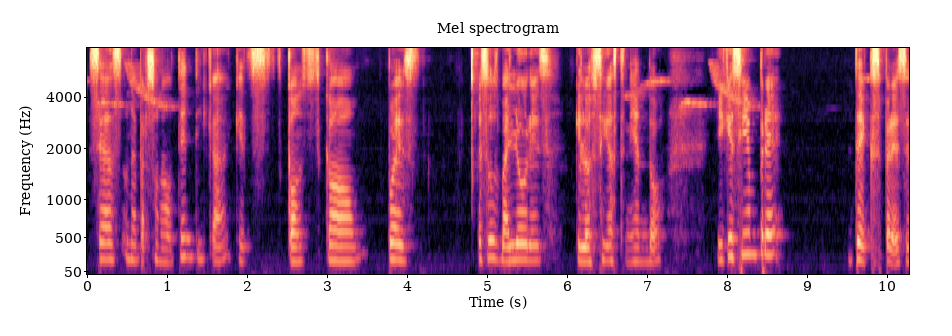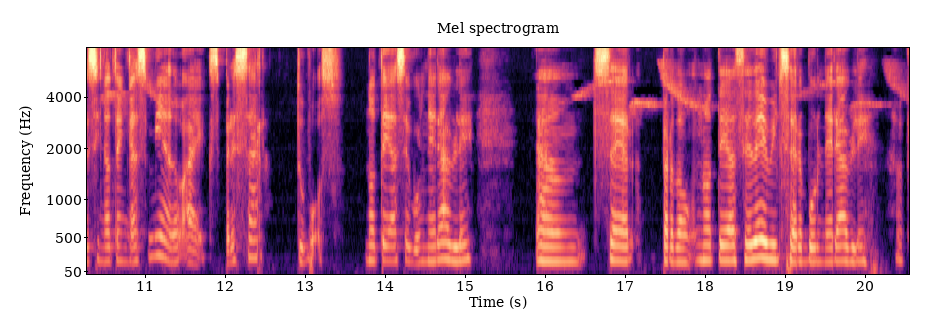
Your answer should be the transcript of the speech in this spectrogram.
seas una persona auténtica, que con, pues esos valores que los sigas teniendo y que siempre te expreses y no tengas miedo a expresar tu voz. No te hace vulnerable ser, perdón, no te hace débil ser vulnerable. ¿ok?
